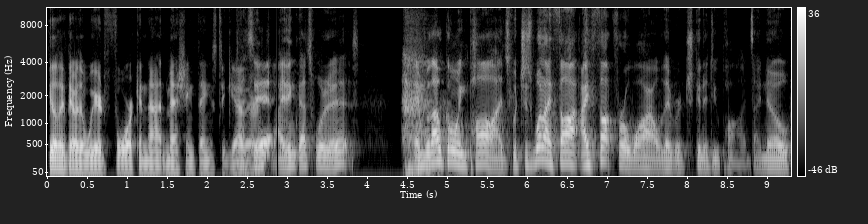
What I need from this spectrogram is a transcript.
feels like there was a weird fork and not meshing things together. That's it. I think that's what it is. And without going pods, which is what I thought, I thought for a while they were just going to do pods. I know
